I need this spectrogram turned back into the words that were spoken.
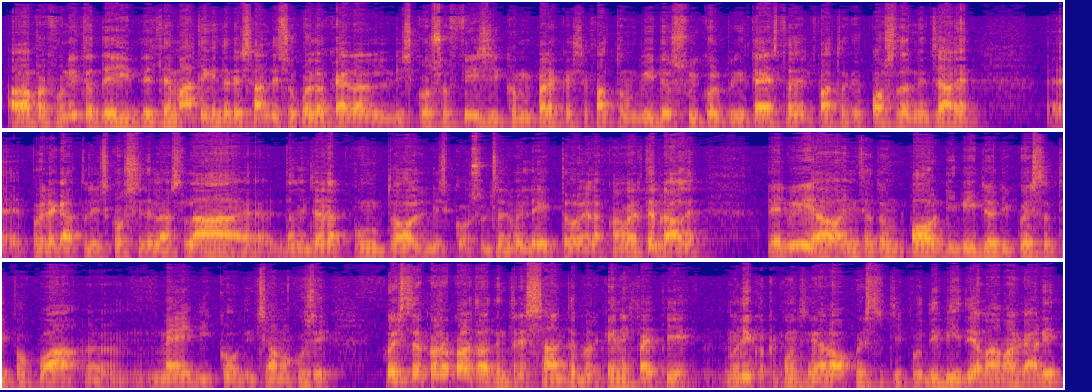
aveva approfondito dei, delle tematiche interessanti su quello che era il discorso fisico, mi pare che si è fatto un video sui colpi di testa e il fatto che possa danneggiare, eh, poi legato ai discorsi della SLA, eh, danneggiare appunto il discorso sul cervelletto e la colonna vertebrale, e lui ha iniziato un po' di video di questo tipo qua, eh, medico diciamo così. Questa cosa qua l'ho trovata interessante perché in effetti non dico che continuerò questo tipo di video, ma magari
